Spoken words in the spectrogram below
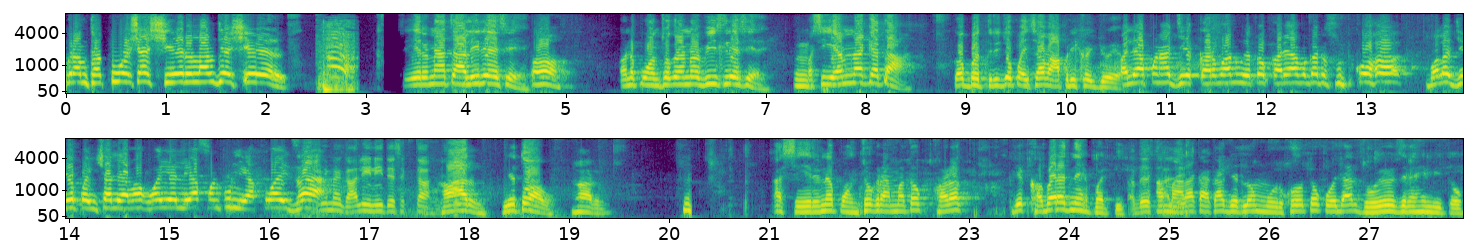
ગ્રામ થતું હશે શેર લાવજે શેર. શેર ના ચાલી રહેશે. અને પાંચસો ગ્રામ ના વીસ લેશે. પછી એમ ના કેતા ભત્રીજો પૈસા વાપરી ખાઈ જોઈએ અલે પણ આ જે કરવાનું એ તો કર્યા વગર છૂટકો હ. ભલે જે પૈસા લેવા હોય એ લે પણ તું લેતો આય જા. મે ગાલી નહીં દે શકતા. હારું લેતો આવ. હારું. આ શેર ને પાંચસો ગ્રામમાં તો ફરક જે ખબર જ નહીં પડતી. આ મારા કાકા જેટલો મૂર્ખો તો કોઈ દાર જોયો જ નહીં મી તો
